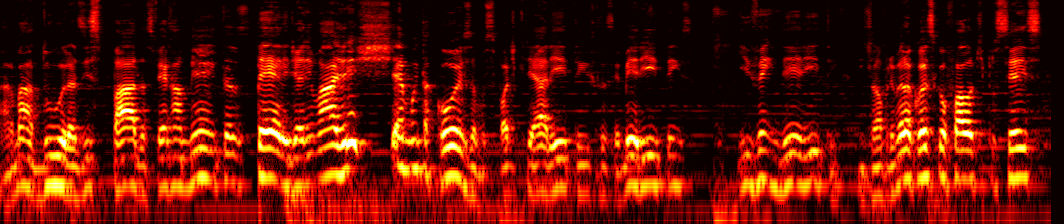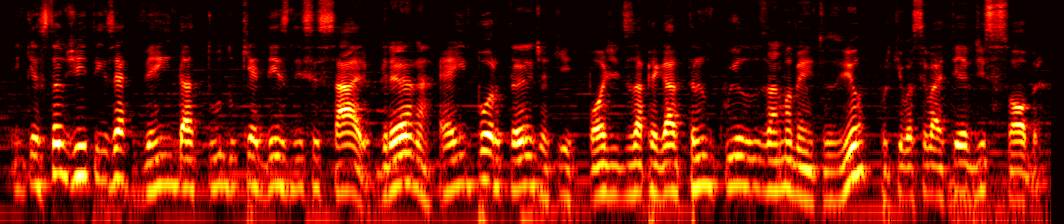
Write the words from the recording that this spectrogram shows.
armaduras, espadas, ferramentas, pele de animais, ixi, é muita coisa. Você pode criar itens, receber itens e vender itens. Então a primeira coisa que eu falo aqui para vocês em questão de itens é venda tudo que é desnecessário. Grana é importante aqui. Pode desapegar tranquilo dos armamentos, viu? Porque você vai ter de sobra.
